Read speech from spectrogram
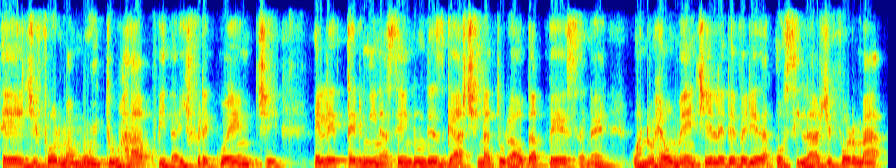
é, de forma muito rápida e frequente, ele termina sendo um desgaste natural da peça, né? Quando realmente ele deveria oscilar de forma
